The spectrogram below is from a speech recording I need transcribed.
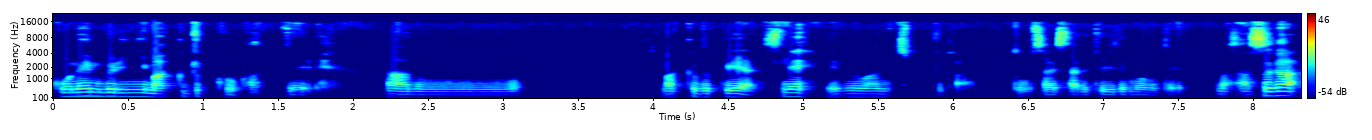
5年ぶりに MacBook を買って、あのー MacBook Air ですね、M1 チップが搭載されているもので、まあさすが、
